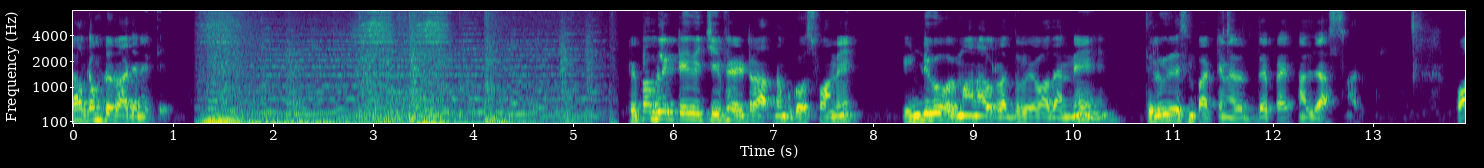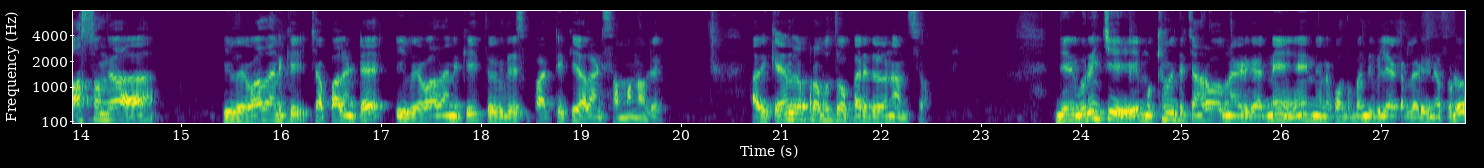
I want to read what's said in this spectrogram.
Welcome to Rajaneeti. Republic TV chief editor Arnab Goswami IndiGo విమానాల రద్దు వివాదాన్ని తెలుగుదేశం పార్టీ మీద రుద్దే ప్రయత్నాలు చేస్తున్నారు వాస్తవంగా ఈ వివాదానికి చెప్పాలంటే ఈ వివాదానికి తెలుగుదేశం పార్టీకి అలాంటి సంబంధం లేదు. అది కేంద్ర ప్రభుత్వ పరిధిలోని అంశం. దీని గురించి ముఖ్యమంత్రి చంద్రబాబు నాయుడు గారిని నిన్న కొంతమంది విలేకరులు అడిగినప్పుడు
